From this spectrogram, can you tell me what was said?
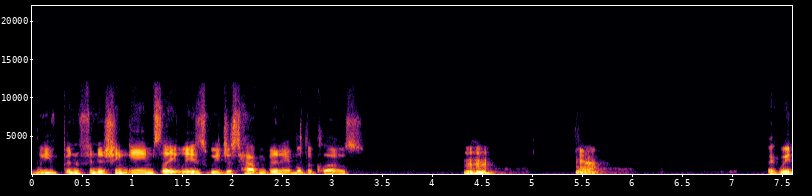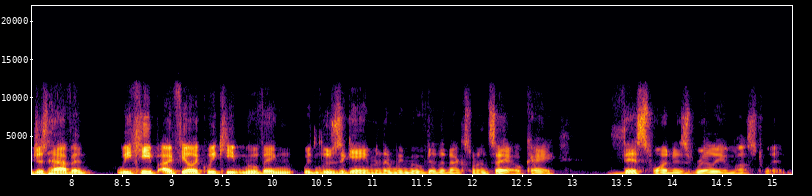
we've been finishing games lately is we just haven't been able to close. Mm-hmm. Yeah. Like we just haven't. We keep I feel like we keep moving, we lose a game and then we move to the next one and say, "Okay, this one is really a must win."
